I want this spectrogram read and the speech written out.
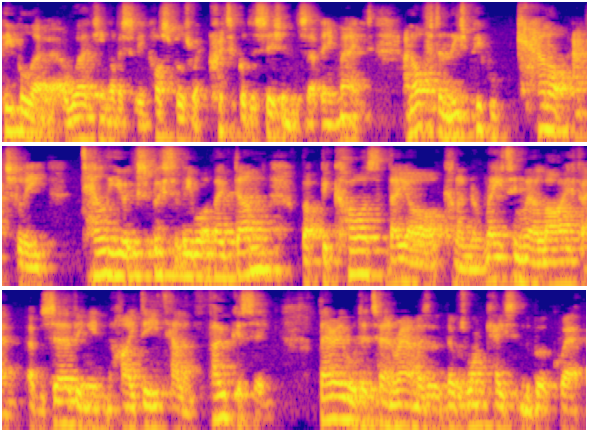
people that are working obviously in hospitals where critical decisions are being made. And often these people cannot actually tell you explicitly what they've done, but because they are kind of narrating their life and observing in high detail and focusing, they're able to turn around. There was one case in the book where,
